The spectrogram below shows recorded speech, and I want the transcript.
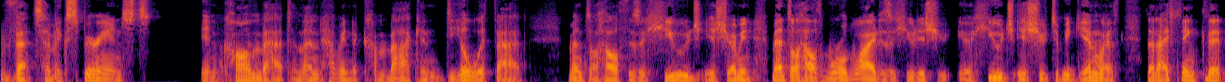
vets have experienced in combat and then having to come back and deal with that. Mental health is a huge issue. I mean mental health worldwide is a huge issue a huge issue to mm. begin with that i think that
